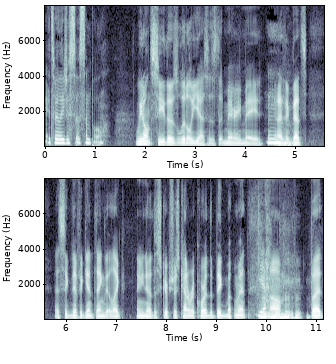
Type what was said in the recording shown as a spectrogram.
it's really just so simple. We don't see those little yeses that Mary made, and I think Mm. that's a significant thing that like you know the scriptures kind of record the big moment Yeah. um, but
